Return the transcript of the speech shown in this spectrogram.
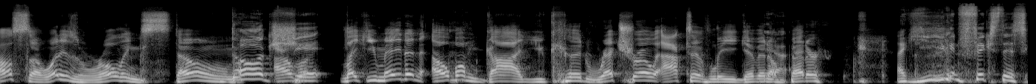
Also, what is Rolling Stone? Dog album- shit. Like you made an album god, you could retroactively give it Yeah. a better Like you, you can fix this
